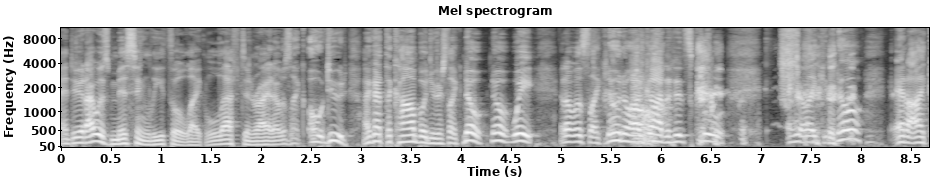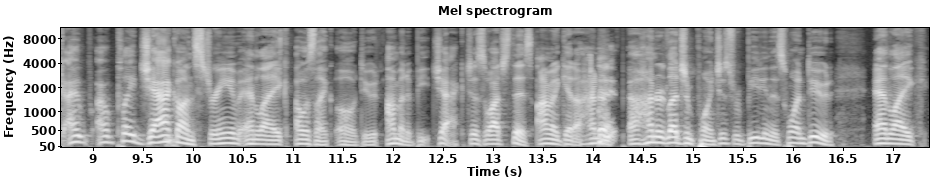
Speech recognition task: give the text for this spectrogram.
And dude, I was missing lethal like left and right. I was like, oh, dude, I got the combo. And you're just like, no, no, wait. And I was like, no, no, I got it. It's cool. and you're like, no. And I, like, I, I played Jack on stream and like, I was like, oh, dude, I'm going to beat Jack. Just watch this. I'm going to get a hundred, a hundred legend points just for beating this one dude. And like,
